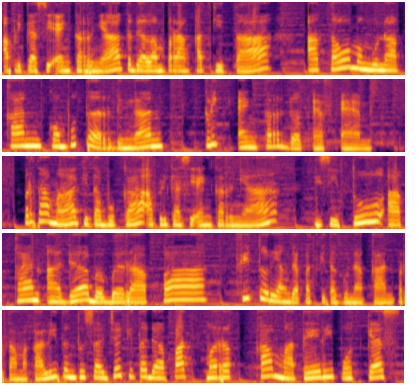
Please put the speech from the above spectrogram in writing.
aplikasi Anchor-nya ke dalam perangkat kita atau menggunakan komputer dengan klik anchor.fm. Pertama, kita buka aplikasi Anchor-nya. Di situ akan ada beberapa fitur yang dapat kita gunakan. Pertama kali tentu saja kita dapat merekam materi podcast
